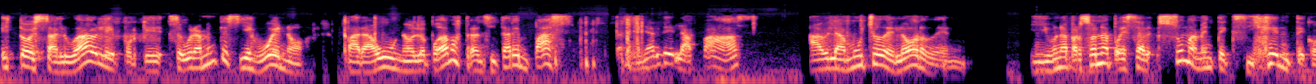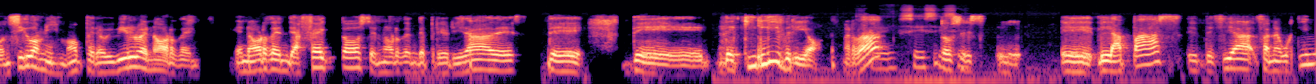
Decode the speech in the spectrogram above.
Esto es saludable porque seguramente si es bueno para uno, lo podamos transitar en paz. La señal de la paz habla mucho del orden, Y una persona puede ser sumamente exigente consigo mismo, pero vivirlo en orden, en orden de afectos, en orden de prioridades, de, de, equilibrio, ¿verdad? Sí, sí, Entonces, eh, eh, la paz, eh, decía San Agustín,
